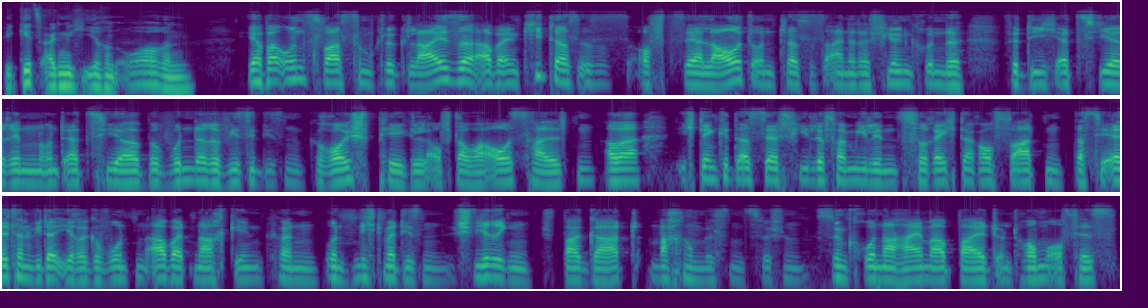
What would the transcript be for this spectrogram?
Wie geht's eigentlich Ihren Ohren? Ja, bei uns war es zum Glück leise, aber in Kitas ist es oft sehr laut und das ist einer der vielen Gründe, für die ich Erzieherinnen und Erzieher bewundere, wie sie diesen Geräuschpegel auf Dauer aushalten. Aber ich denke, dass sehr viele Familien zu Recht darauf warten, dass die Eltern wieder ihrer gewohnten Arbeit nachgehen können und nicht mehr diesen schwierigen Spagat machen müssen zwischen synchroner Heimarbeit und Homeoffice.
